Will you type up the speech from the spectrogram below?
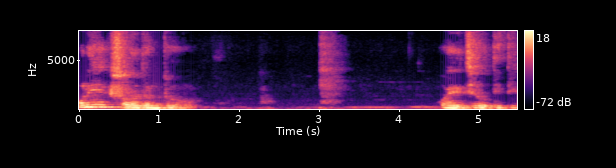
অনেক ষড়যন্ত্র হয়েছে অতীতে।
